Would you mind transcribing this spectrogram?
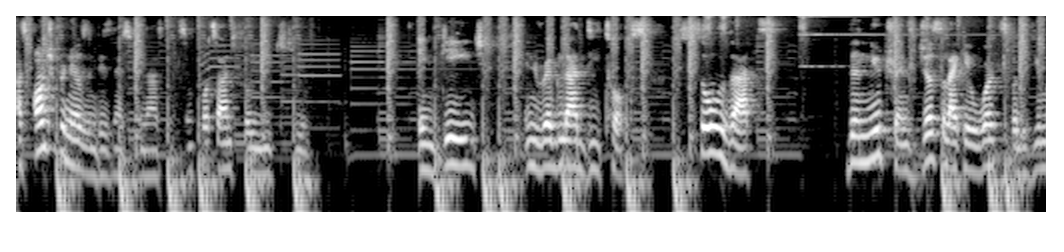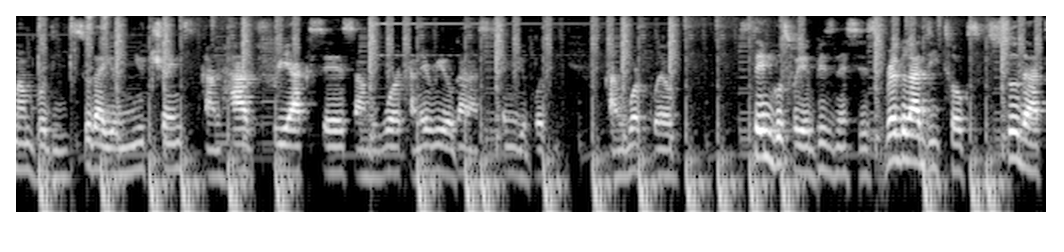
As entrepreneurs and business owners, it's important for you to engage in regular detox so that the nutrients, just like it works for the human body, so that your nutrients can have free access and work, and every organ and system in your body can work well. Same goes for your businesses. Regular detox, so that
